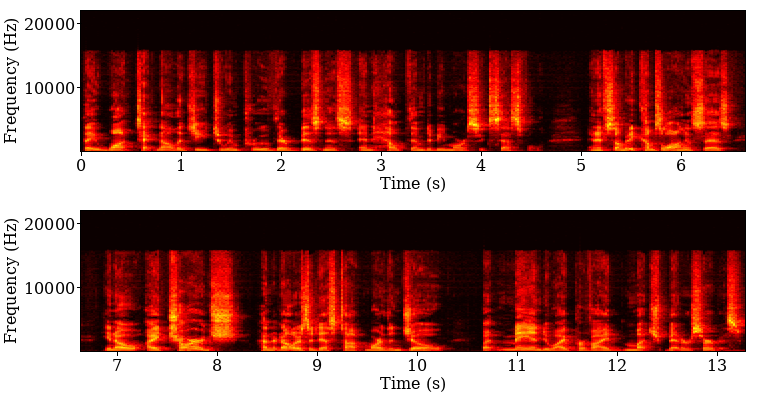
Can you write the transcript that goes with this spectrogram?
They want technology to improve their business and help them to be more successful. And if somebody comes along and says, you know, I charge $100 a desktop more than Joe, but man, do I provide much better service.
